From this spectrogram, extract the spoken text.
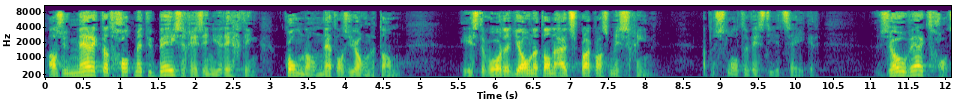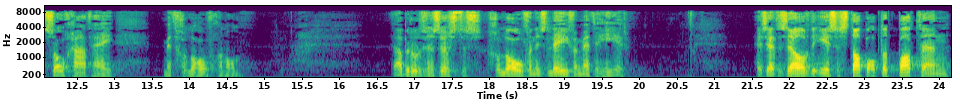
Als u merkt dat God met u bezig is in die richting, kom dan net als Jonathan. De eerste woord dat Jonathan uitsprak was misschien. Maar tenslotte wist hij het zeker. Zo werkt God, zo gaat hij met gelovigen om. Ja, broeders en zusters, geloven is leven met de Heer. Hij zette zelf de eerste stappen op dat pad en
